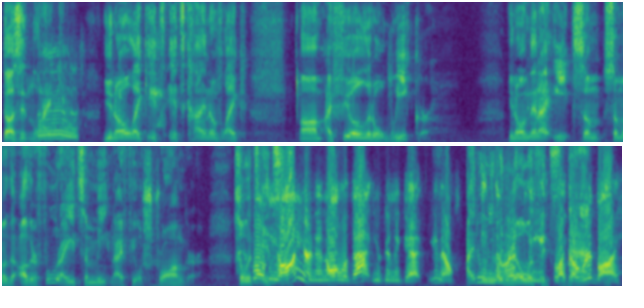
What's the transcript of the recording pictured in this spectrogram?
doesn't like Mm. it. You know, like it's it's kind of like um, I feel a little weaker. You know, and then I eat some some of the other food. I eat some meat, and I feel stronger. So it's, well, it's the iron and all of that you're going to get. You know, I don't even know if it's like that. a ribeye.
